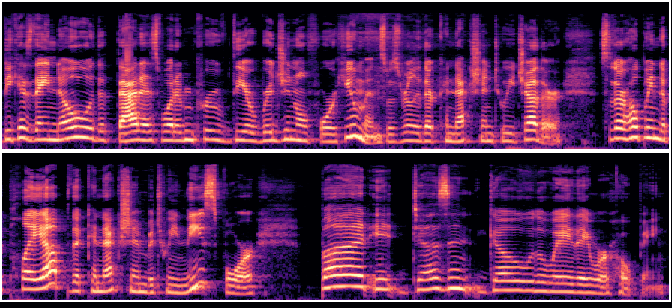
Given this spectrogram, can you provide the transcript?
because they know that that is what improved the original four humans was really their connection to each other. So they're hoping to play up the connection between these four, but it doesn't go the way they were hoping.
